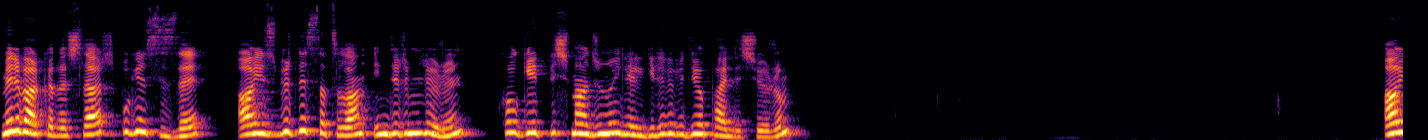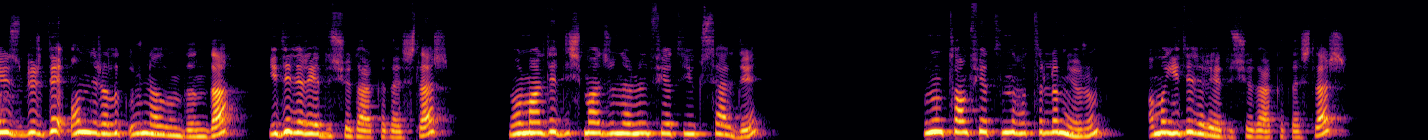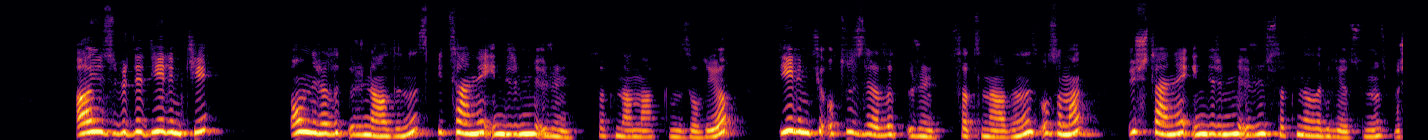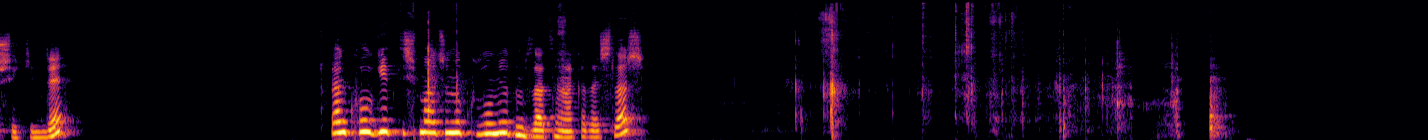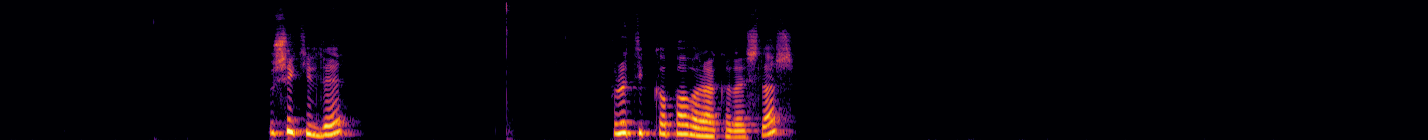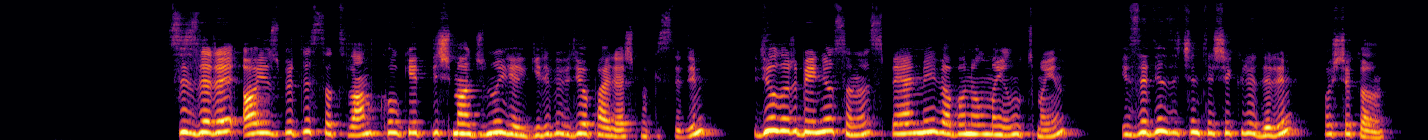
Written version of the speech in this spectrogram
Merhaba arkadaşlar. Bugün size A101'de satılan indirimli ürün Colgate diş macunu ile ilgili bir video paylaşıyorum. A101'de 10 liralık ürün alındığında 7 liraya düşüyordu arkadaşlar. Normalde diş macunlarının fiyatı yükseldi. Bunun tam fiyatını hatırlamıyorum ama 7 liraya düşüyordu arkadaşlar. A101'de diyelim ki 10 liralık ürün aldınız. Bir tane indirimli ürün satın alma hakkınız oluyor. Diyelim ki 30 liralık ürün satın aldınız. O zaman 3 tane indirimli ürün satın alabiliyorsunuz bu şekilde. Ben Colgate diş macunu kullanıyordum zaten arkadaşlar. Bu şekilde pratik kapağı var arkadaşlar. Sizlere A101'de satılan Colgate diş macunu ile ilgili bir video paylaşmak istedim. Videoları beğeniyorsanız beğenmeyi ve abone olmayı unutmayın. İzlediğiniz için teşekkür ederim. Hoşçakalın.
